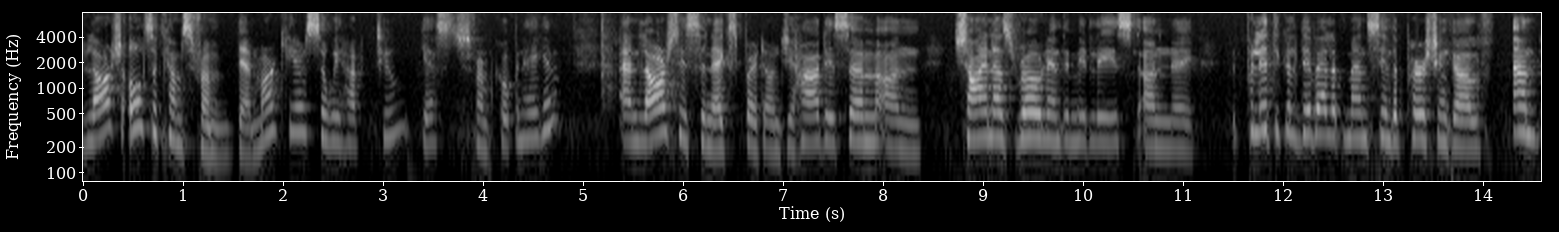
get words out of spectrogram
Lars also comes from Denmark here, so we have two guests from Copenhagen. And Lars is an expert on jihadism, on China's role in the Middle East, on uh, political developments in the Persian Gulf, and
